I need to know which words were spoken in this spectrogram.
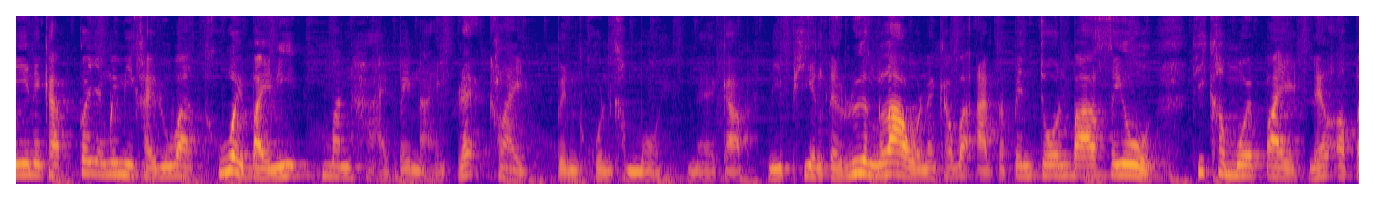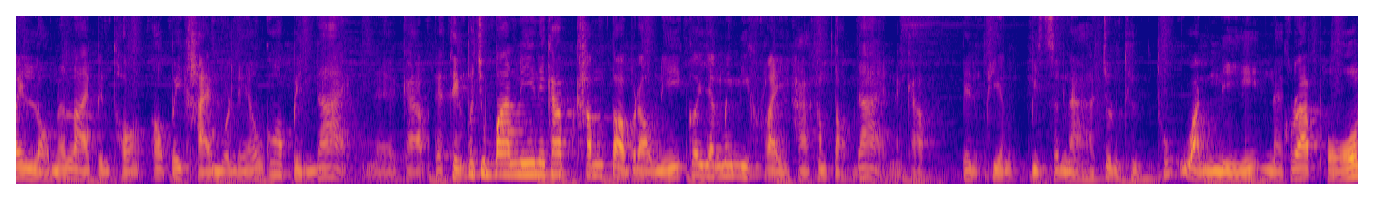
นี้นะครับก็ยังไม่มีใครรู้ว่าถ้วยใบนี้มันหายไปไหน และใครเป็นคนขโมยนะครับมีเพียงแต่เรื่องเล่านะครับว่าอาจจะเป็นโจรบราซิล ที่ขโมยไปแล้วเอาไปหลอมละลายเป็นทองเอาไปขายหมดแล้วก็เป็นได้นะครับแต่ถึงปัจจุบันนี้นะครับคำตอบเหล่านี้ก็ยังไม่มีใครหาคำตอบได้นะครับเป็นเพียงปริศนาจนถึงทุกวันนี้นะครับผม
